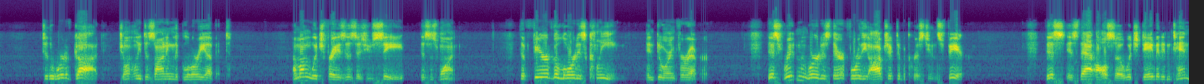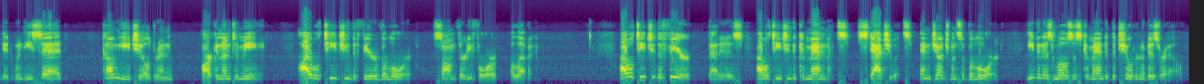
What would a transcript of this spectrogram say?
to the Word of God, jointly designing the glory of it. Among which phrases, as you see, this is one. The fear of the Lord is clean, enduring forever. This written word is therefore the object of a Christian's fear. This is that also which David intended when he said, Come, ye children, Hearken unto me. I will teach you the fear of the Lord. Psalm 34, 11. I will teach you the fear, that is, I will teach you the commandments, statutes, and judgments of the Lord, even as Moses commanded the children of Israel.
